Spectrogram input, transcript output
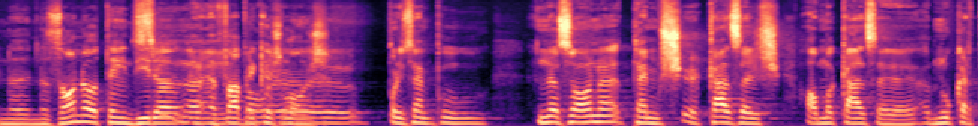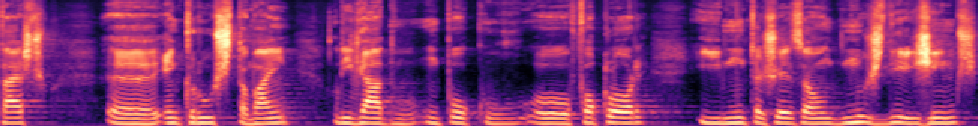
na, na zona ou têm de ir Sim, a, a fábricas então, longe? Por exemplo, na zona temos casas, há uma casa no Cartacho, em Cruz também, ligado um pouco ao folclore e muitas vezes é onde nos dirigimos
